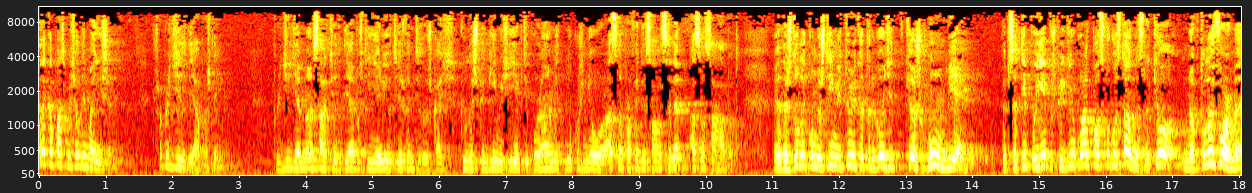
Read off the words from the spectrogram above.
dhe ka pasur për qëllim Aishen. Çfarë përgjigje do t'i japësh ti? Përgjigja më e saktë që do t'i japësh këtij njeriu ti është vetëm t'i thuash kaq. Ky lloj shpjegimi që i jep ti Kur'anit nuk është njohur as nga profeti sallallahu alajhi wasallam, as nga sahabët. Edhe çdo lloj kundërshtimi i tyre kjo tregon që kjo është humbje, sepse ti po i jep shpjegim Kur'anit sipas kokës tënde, se kjo në këtë lloj forme,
